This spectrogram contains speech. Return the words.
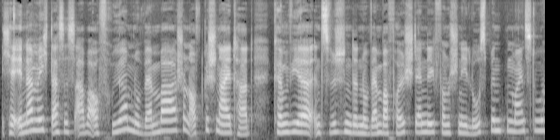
Ich erinnere mich, dass es aber auch früher im November schon oft geschneit hat. Können wir inzwischen den November vollständig vom Schnee losbinden, meinst du?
